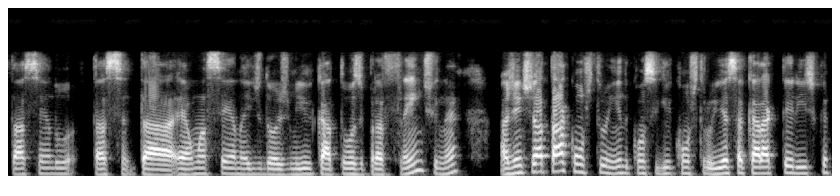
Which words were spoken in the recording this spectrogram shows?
tá sendo tá, tá, é uma cena aí de 2014 para frente, né? A gente já está construindo, conseguir construir essa característica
